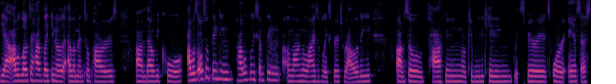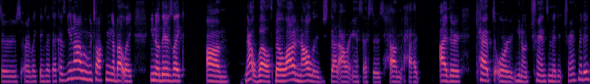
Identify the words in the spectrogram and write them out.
yeah, I would love to have like, you know, the elemental powers. Um, that would be cool. I was also thinking probably something along the lines of like spirituality. Um, so talking or communicating with spirits or ancestors or like things like that. Cause you know how we were talking about like, you know, there's like um not wealth, but a lot of knowledge that our ancestors um, had either kept or you know transmitted transmitted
